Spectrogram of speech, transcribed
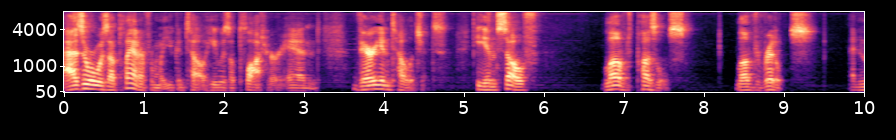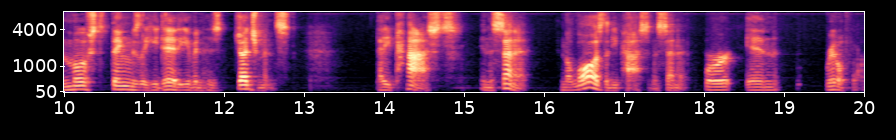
Azor was a planner, from what you can tell. He was a plotter and very intelligent. He himself loved puzzles, loved riddles, and most things that he did, even his judgments that he passed in the Senate and the laws that he passed in the Senate were in riddle form.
